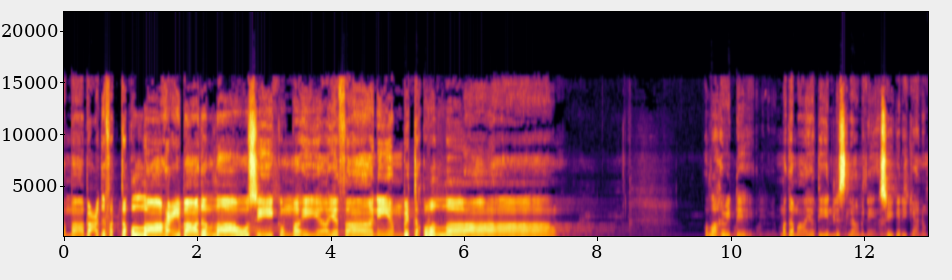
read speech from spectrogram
أما بعد فاتقوا الله عباد الله أوصيكم وإياي ثانيا بتقوى الله അള്ളാഹുവിൻ്റെ മതമായ ദീനുൽ ഇസ്ലാമിനെ സ്വീകരിക്കാനും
